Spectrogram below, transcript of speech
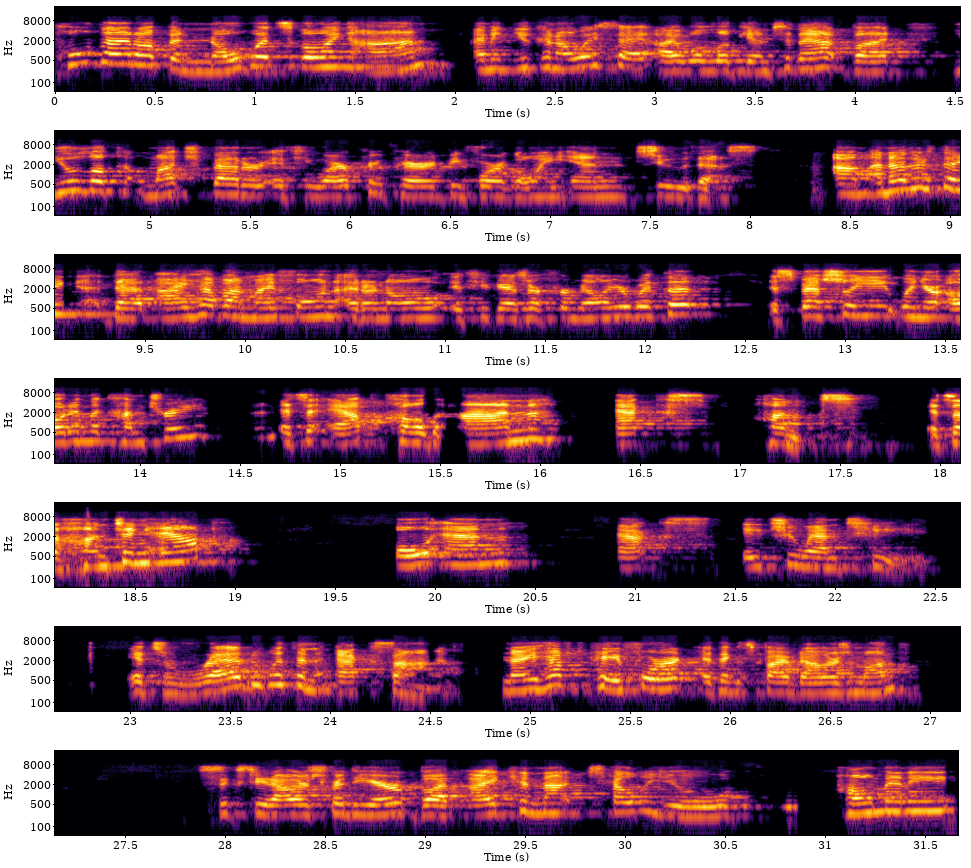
pull that up and know what's going on. I mean, you can always say, I will look into that, but you look much better if you are prepared before going into this. Um, another thing that I have on my phone, I don't know if you guys are familiar with it, especially when you're out in the country, it's an app called On X Hunt. It's a hunting app, O N X H U N T. It's red with an X on it. Now you have to pay for it. I think it's $5 a month, $60 for the year, but I cannot tell you how many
